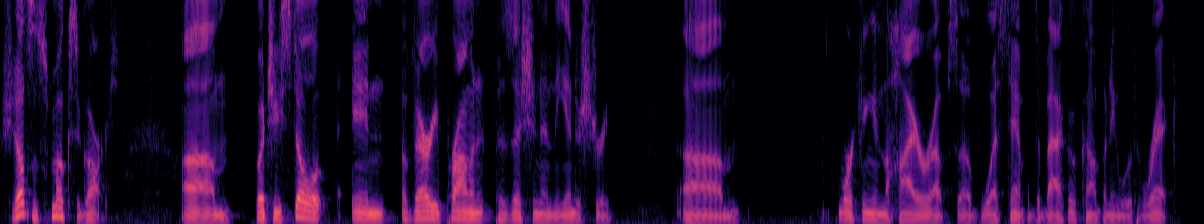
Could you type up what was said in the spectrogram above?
She doesn't smoke cigars. Um, but she's still in a very prominent position in the industry. Um, working in the higher ups of West Tampa Tobacco Company with Rick.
